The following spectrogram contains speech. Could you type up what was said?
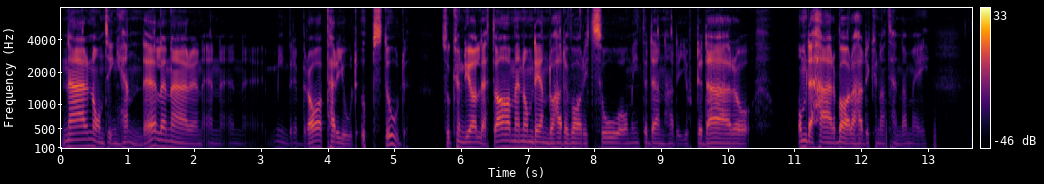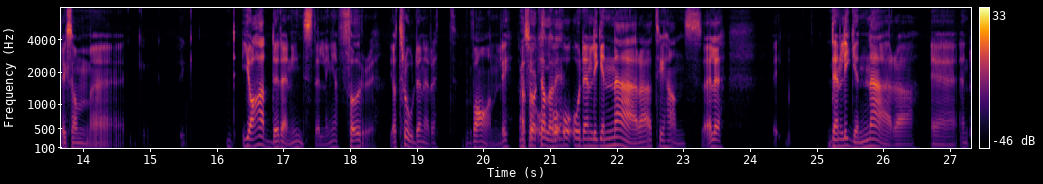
När någonting hände eller när en, en, en mindre bra period uppstod så kunde jag lätt, ja men om det ändå hade varit så, om inte den hade gjort det där och om det här bara hade kunnat hända mig. Liksom, eh, jag hade den inställningen förr. Jag tror den är rätt vanlig. Kallar och, och, och, och den ligger nära till hans, eller den ligger nära eh, en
